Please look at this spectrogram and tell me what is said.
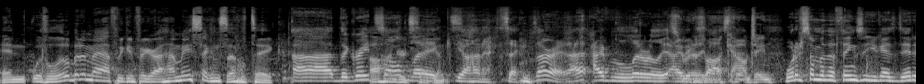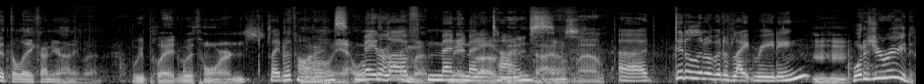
And with a little bit of math, we can figure out how many seconds that'll take. Uh, the Great A Salt hundred Lake. seconds. Yeah, 100 seconds. All right. I, I've literally, I've really not exhausted. counting. What are some of the things that you guys did at the lake on your honeymoon? We played with horns. Played with horns. Oh, yeah. Made love honeymoon? many, Made many love times. Many times. Well, Uh, did a little bit of light reading. What did you read?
